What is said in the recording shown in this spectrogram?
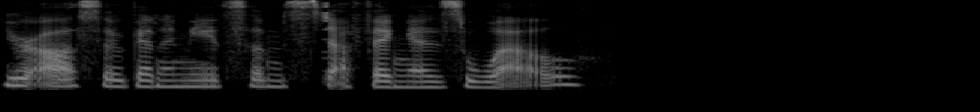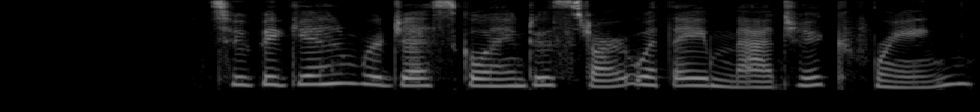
You're also going to need some stuffing as well. To begin, we're just going to start with a magic ring.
